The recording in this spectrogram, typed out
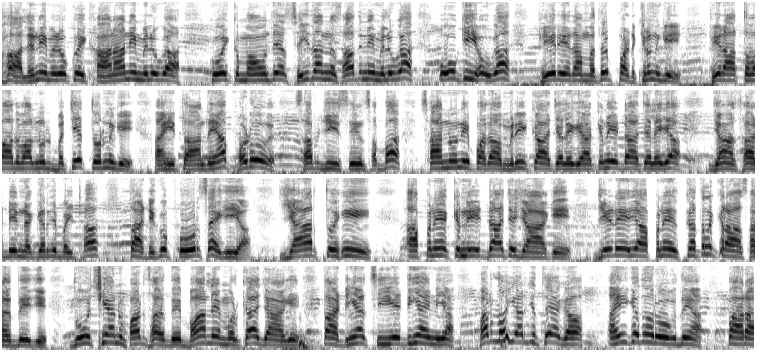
ਹੱਲ ਨਹੀਂ ਮਿਲੂ, ਕੋਈ ਖਾਣਾ ਨਹੀਂ ਮਿਲੂਗਾ, ਕੋਈ ਕਮਾਉਣ ਦੇ ਸਹੀ ਦਾ ਨਸਾਦ ਨਹੀਂ ਮਿਲੂਗਾ, ਉਹ ਕੀ ਹੋਊਗਾ? ਫਿਰ ਇਹਦਾ ਮਤਲਬ ਭੜਕਣਗੇ, ਫਿਰ ਅੱਤਵਾਦ ਵੱਲ ਨੂੰ ਬੱਚੇ ਤੁਰਨਗੇ। ਅਸੀਂ ਤਾਂ ਆਂਦੇ ਆ ਫੜੋ, ਸਰਬਜੀਤ ਸਿੰਘ ਸੱਭਾ, ਸਾਨੂੰ ਨਹੀਂ ਪਤਾ ਅਮਰੀਕਾ ਚਲੇ ਗਿਆ, ਕੈਨੇਡਾ ਚਲੇ ਗਿਆ, ਜਾਂ ਸਾਡੇ ਨਗਰ 'ਚ ਬੈਠਾ, ਤੁਹਾਡੇ ਕੋਲ ਫੋਰਸ ਹੈਗੀ ਆ। ਯਾਰ ਤੁਸੀਂ ਆਪਣੇ ਕੈਨੇਡਾ 'ਚ ਜਾ ਕੇ, ਜਿਹੜੇ ਆਪਣੇ ਕਤਲ ਕਰਾ ਸਕਦੇ ਜੇ, ਦੋਸ਼ੀਆਂ ਨੂੰ ਫੜ ਸਕਦੇ, ਬਾਹਰਲੇ ਮੁਲਕਾਂ 'ਚ ਜਾ ਕੇ, ਤੁਹਾਡੀਆਂ ਸੀਏਡੀਆਂ ਇੰਨੀਆਂ, ਫੜ ਲਓ ਯਾਰ ਜਿੱਥੇ ਹੈਗਾ। ਅਸੀਂ ਕਦੋਂ ਰੋਕਦੇ ਆ ਪਰ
